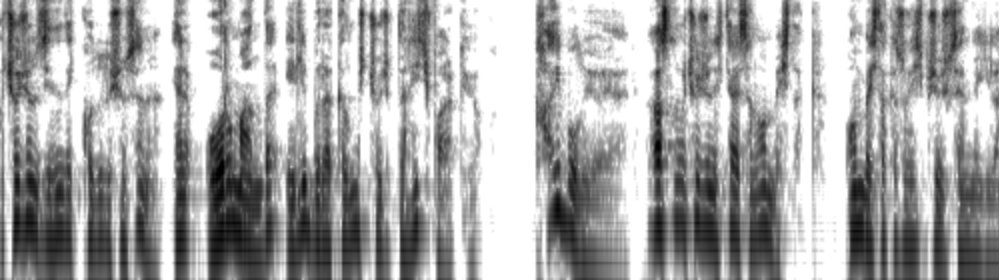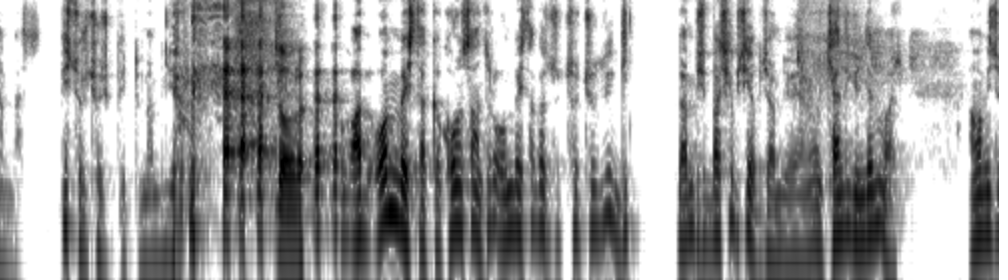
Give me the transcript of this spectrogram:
O çocuğun zihnindeki kodu düşünsene. Yani ormanda eli bırakılmış çocuktan hiç farkı yok. Kayboluyor yani. Aslında o çocuğun ihtiyacı sana 15 dakika. 15 dakika sonra hiçbir çocuk seninle ilgilenmez. Bir sürü çocuk büyüttüm ben biliyorum. Doğru. Abi 15 dakika konsantre 15 dakika çocuk git ben şey, başka bir şey yapacağım diyor yani. Onun kendi gündemi var. Ama biz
